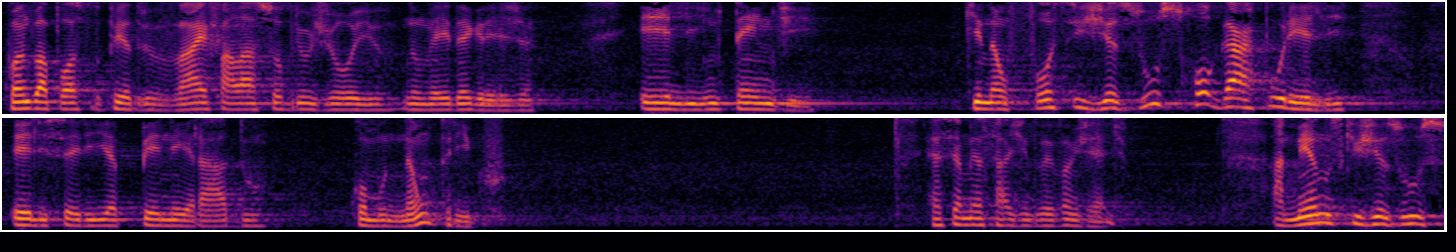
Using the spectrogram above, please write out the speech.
Quando o apóstolo Pedro vai falar sobre o joio no meio da igreja, ele entende que não fosse Jesus rogar por ele, ele seria peneirado como não trigo. Essa é a mensagem do Evangelho. A menos que Jesus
